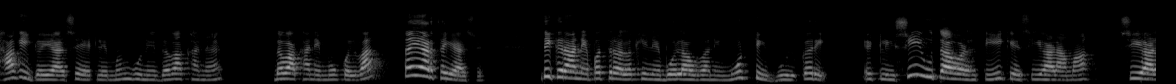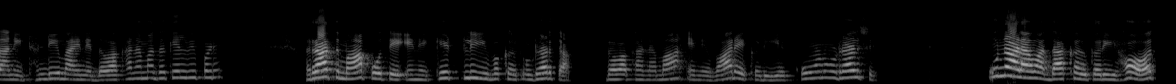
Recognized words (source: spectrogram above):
થાકી ગયા છે એટલે મંગુને દવાખાને દવાખાને મોકલવા તૈયાર થયા છે. દીકરાને પત્ર લખીને બોલાવવાની મોટી ભૂલ કરી. એટલી સિંહ ઉતાવળ હતી કે શિયાળામાં, શિયાળાની ઠંડીમાં એને દવાખાનામાં ધકેલવી પડે? રાતમાં પોતે એને કેટલી વખત ઓઢાડતા? દવાખાનામાં એને વારે ઘડીએ કોણ ઓઢાડશે ઉનાળામાં દાખલ કરી હોત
